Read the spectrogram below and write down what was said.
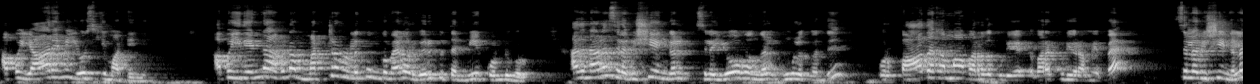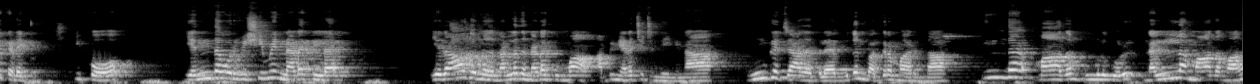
அப்ப யாரையுமே யோசிக்க மாட்டீங்க. அப்ப இது என்ன ஆகுன்னா மற்றவர்களுக்கு உங்க மேல ஒரு வெறுப்புத்தன்மையை கொண்டு வரும். அதனால சில விஷயங்கள் சில யோகங்கள் உங்களுக்கு வந்து ஒரு பாதகமா வரக்கூடிய வரக்கூடிய ஒரு அமைப்பை சில விஷயங்கள்ல கிடைக்கும். இப்போ எந்த ஒரு விஷயமே நடக்கல. ஏதாவது ஒன்று நல்லது நடக்குமா அப்படின்னு நினைச்சிட்டு இருந்தீங்கன்னா உங்க ஜாதகத்துல புதன் வக்ரமா இருந்தா இந்த மாதம் உங்களுக்கு ஒரு நல்ல மாதமாக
